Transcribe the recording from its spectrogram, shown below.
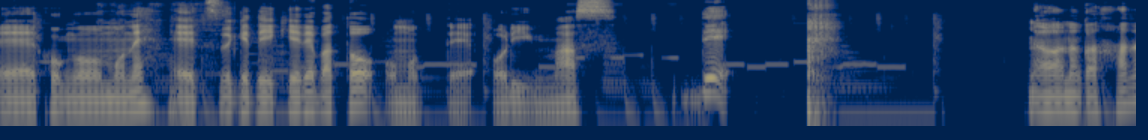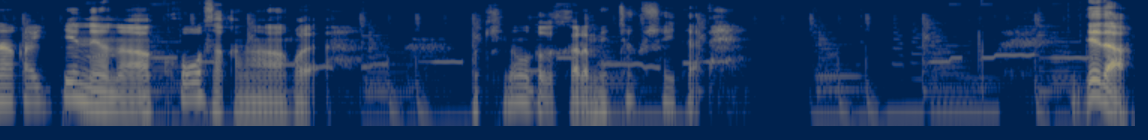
えー、今後もね、えー、続けていければと思っております。で、あなんか鼻が痛いんだよな。黄砂かな、これ。昨日とかからめちゃくちゃ痛い。でだ、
